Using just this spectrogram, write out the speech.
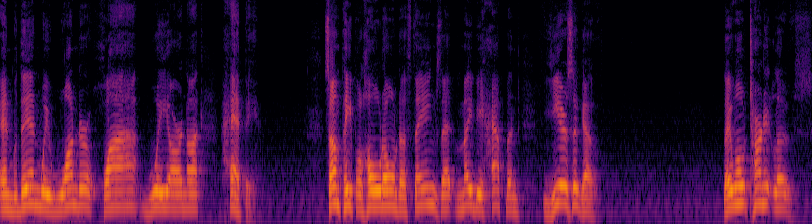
and then we wonder why we are not happy. Some people hold on to things that maybe happened years ago. They won't turn it loose.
